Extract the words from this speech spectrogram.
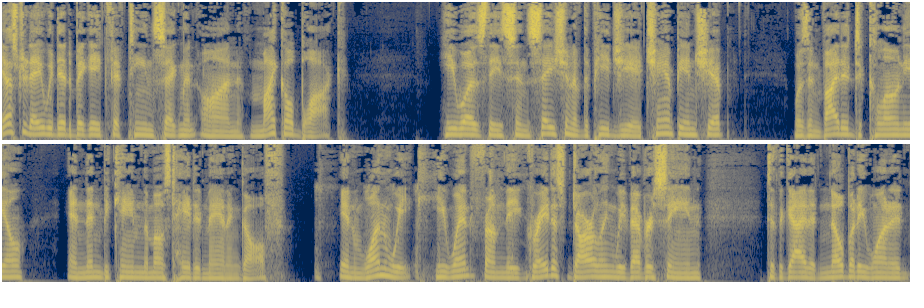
Yesterday we did a big 815 segment on Michael Block. He was the sensation of the PGA championship, was invited to Colonial, and then became the most hated man in golf. In one week, he went from the greatest darling we've ever seen to the guy that nobody wanted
